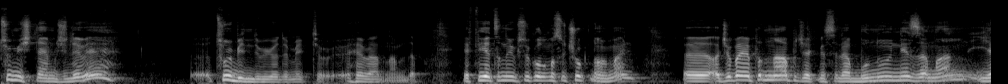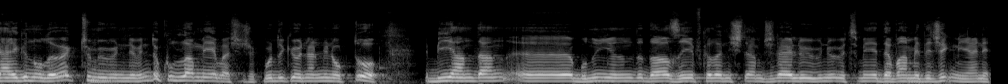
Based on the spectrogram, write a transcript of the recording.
tüm işlemcileri e, tur bindiriyor demektir her anlamda. E, fiyatının yüksek olması çok normal. E, acaba Apple ne yapacak mesela? Bunu ne zaman yaygın olarak tüm ürünlerinde kullanmaya başlayacak? Buradaki önemli nokta o. Bir yandan e, bunun yanında daha zayıf kalan işlemcilerle ürünü üretmeye devam edecek mi? Yani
